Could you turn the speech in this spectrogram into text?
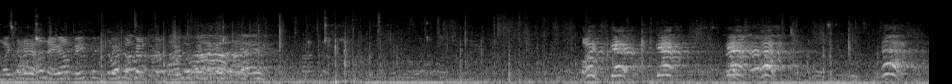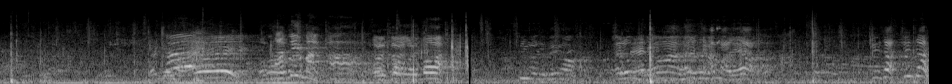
係炸人嚟啊！俾俾個腳，俾腳！來，接接接接！嘿！來，慢啲慢啊！我哋包，我哋包啊！邊個就俾我？係老五啊！係阿馬連啊！進陣，進陣！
